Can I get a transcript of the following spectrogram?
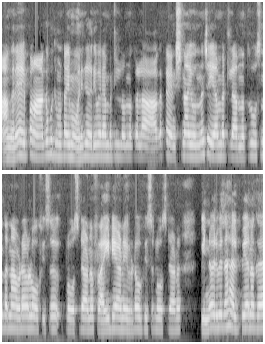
അങ്ങനെ ഇപ്പൊ ആകെ ബുദ്ധിമുട്ടായി. മോന് കയറി വരാൻ പറ്റില്ല എന്നൊക്കെയുള്ള ആകെ ടെൻഷനായി ഒന്നും ചെയ്യാൻ പറ്റില്ല. അന്നത്തെ ദിവസം തന്നെ അവിടെയുള്ള ഓഫീസ് ക്ലോസ്ഡ് ആണ്. ഫ്രൈഡേ ആണ്. ഇവരുടെ ഓഫീസ് ക്ലോസ്ഡ് ആണ്. പിന്നെ ഒരുവിധം ഹെൽപ്പ് ചെയ്യാനൊക്കെ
